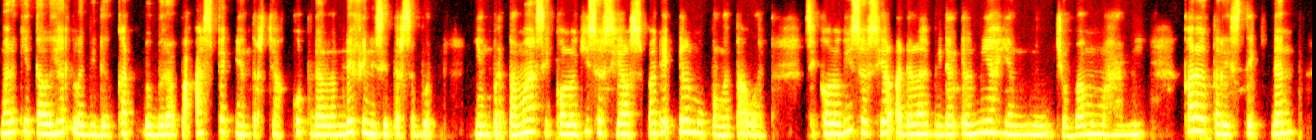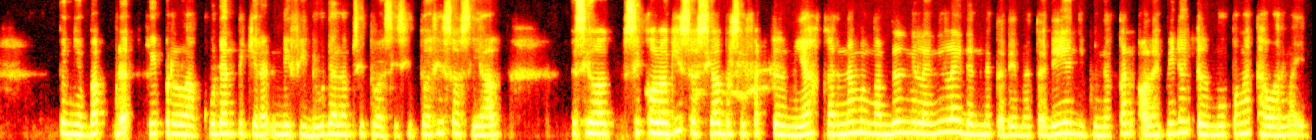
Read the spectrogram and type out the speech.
Mari kita lihat lebih dekat beberapa aspek yang tercakup dalam definisi tersebut. Yang pertama, psikologi sosial sebagai ilmu pengetahuan. Psikologi sosial adalah bidang ilmiah yang mencoba memahami karakteristik dan penyebab dari perilaku dan pikiran individu dalam situasi-situasi sosial Psikologi sosial bersifat ilmiah karena mengambil nilai-nilai dan metode-metode yang digunakan oleh bidang ilmu pengetahuan lain.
